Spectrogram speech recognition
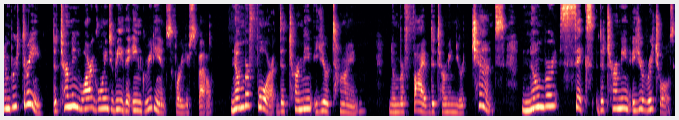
Number three, determine what are going to be the ingredients for your spell. Number four, determine your time. Number five, determine your chants. Number six, determine your rituals.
